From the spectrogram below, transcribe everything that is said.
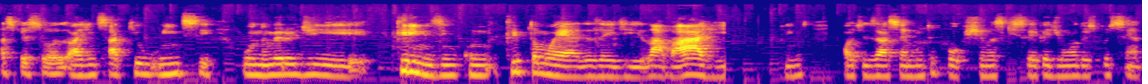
as pessoas, a gente sabe que o índice, o número de crimes em, com criptomoedas aí de lavagem, a utilização é muito pouco, estima-se que cerca de 1 a 2%,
